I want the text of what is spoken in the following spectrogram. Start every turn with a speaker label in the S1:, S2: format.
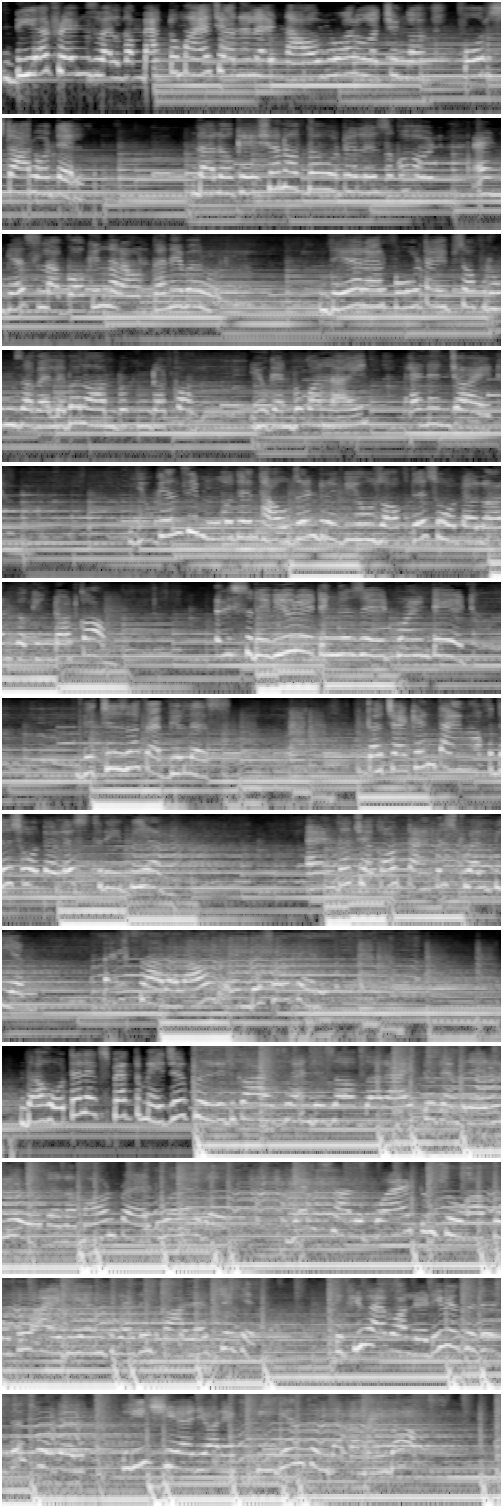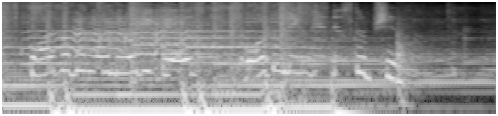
S1: Dear friends, welcome back to my channel and now you are watching a 4-star hotel. The location of the hotel is good and guests love walking around the neighborhood. There are 4 types of rooms available on booking.com. You can book online and enjoy it. You can see more than 1000 reviews of this hotel on booking.com. Its review rating is 8.8. .8. Beaches are fabulous. The check-in time of this hotel is 3 p.m. and the check-out time is 12 p.m. Pets are allowed in this hotel. The hotel accepts major credit cards and reserves the right to temporarily hold an amount prior to arrival. Guests are required to show up. If you have already visited this hotel, please share your experience in the comment box. For booking or more details, go to link in description.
